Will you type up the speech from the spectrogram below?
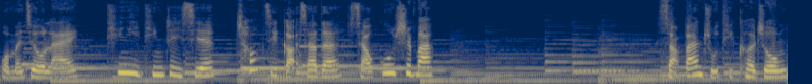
我们就来听一听这些超级搞笑的小故事吧。小班主题课中，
